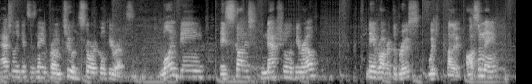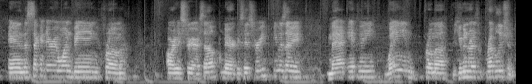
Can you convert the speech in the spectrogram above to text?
actually gets his name from two historical heroes? One being a Scottish national hero named Robert the Bruce, which, by the way, awesome name. And the secondary one being from our history ourselves, America's history. He was a Mad Anthony Wayne from uh, the Human Re- Revolution.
